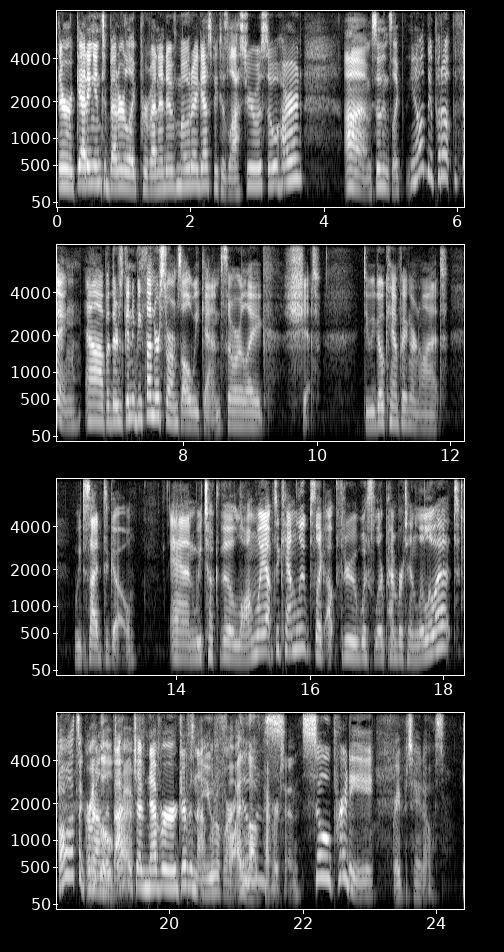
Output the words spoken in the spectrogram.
they're getting into better like preventative mode, I guess, because last year was so hard. Um, so then it's like, you know what, they put out the thing. Uh, but there's gonna be thunderstorms all weekend. So we're like, shit. Do we go camping or not? We decided to go. And we took the long way up to Kamloops, like up through Whistler, Pemberton, Lillooet, Oh, that's a great around little the back, drive. which I've never driven It's that beautiful. before. I It love Pemberton. So pretty. Great potatoes.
